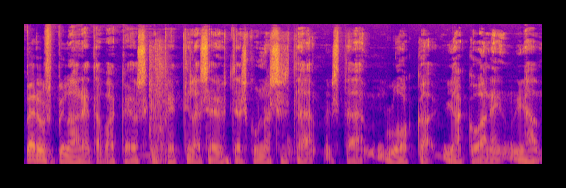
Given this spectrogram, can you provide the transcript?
peruspilareita, vaikka jossakin brittiläisessä yhteiskunnassa sitä, sitä luokkajakoa, niin ihan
